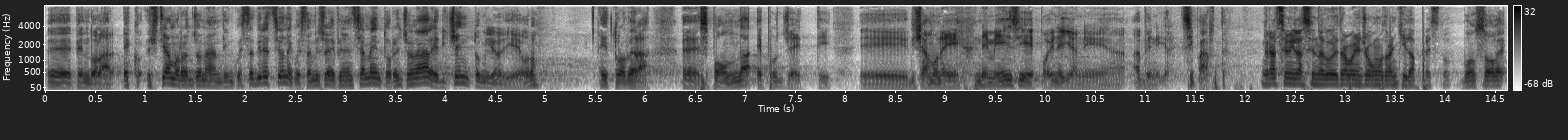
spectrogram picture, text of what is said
eh, pendolare. Ecco, stiamo ragionando in questa direzione, questa misura di finanziamento regionale di 100 milioni di euro e troverà eh, sponda e progetti eh, diciamo nei, nei, mesi e poi negli anni a, a venire. Si parte. Grazie mille al sindaco di Trapani Giacomo Tranchilla, a presto. Buon sole.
